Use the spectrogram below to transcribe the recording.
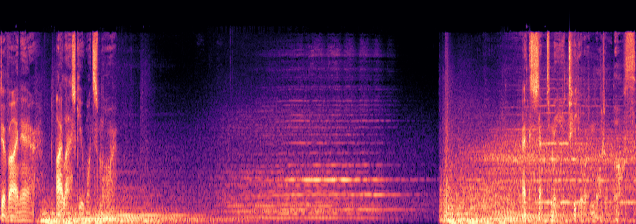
Divine Heir, I'll ask you once more. Accept me to your immortal oath.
